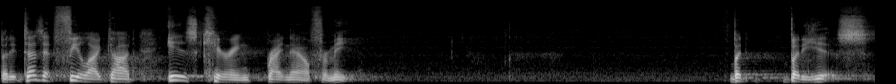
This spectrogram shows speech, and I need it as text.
but it doesn't feel like God is caring right now for me. But, but He is.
